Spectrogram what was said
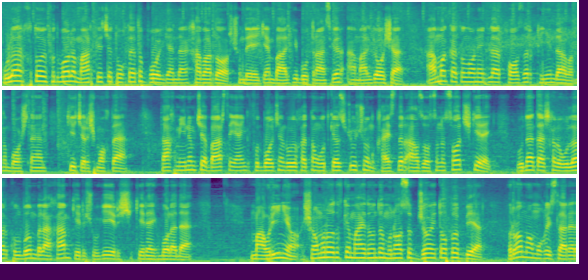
Ular Xitoy futboli martgacha to'xtatib qo'yilgandan xabardor. Shunday ekan, balki bu transfer amalga oshar. Ammo kataloniyaliklar hozir qiyin davrni boshdan kechirishmoqda. Taxminimcha Barsa yangi futbolchini ro'yxatdan o'tkazish uchun qaysidir a'zosini sotish kerak. Bundan tashqari ular klubim bilan ham kelishuvga erishishi kerak bo'ladi. Mourinho Shomurodovga maydonda munosib joy topib ber. Roma muxlislari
